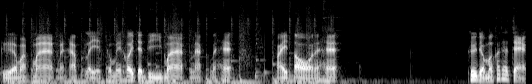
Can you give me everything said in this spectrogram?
เกลือมากๆนะครับเรทก็ไม่ค่อยจะดีมากนักนะฮะ ไปต่อนะฮะ คือเดี๋ยวมันก็จะแจก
